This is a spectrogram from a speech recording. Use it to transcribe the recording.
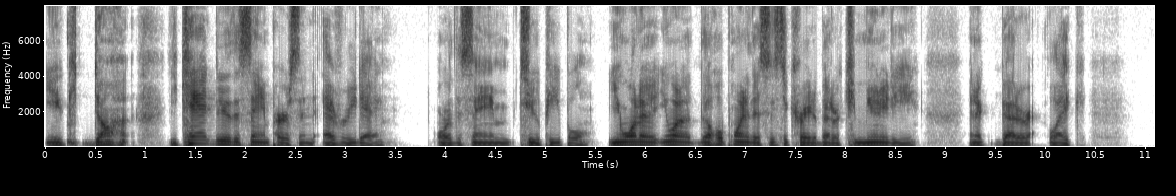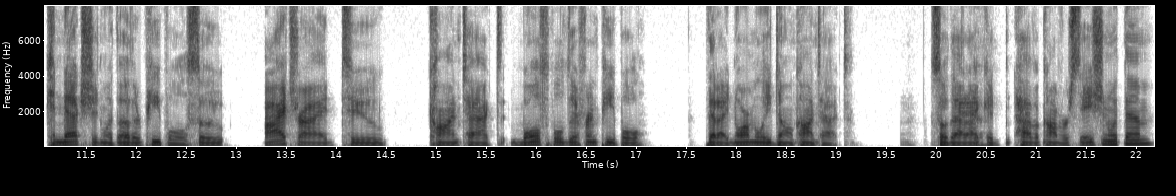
you don't you can't do the same person every day or the same two people. You want to you want to the whole point of this is to create a better community and a better like connection with other people. So I tried to contact multiple different people that I normally don't contact so that I could have a conversation with them.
